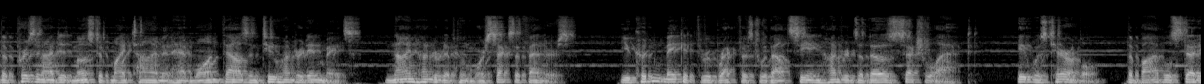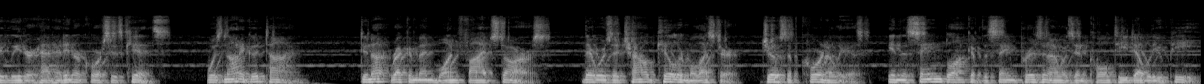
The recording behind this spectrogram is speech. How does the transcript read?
The prison I did most of my time in had 1,200 inmates, 900 of whom were sex offenders. You couldn't make it through breakfast without seeing hundreds of those sexual act. It was terrible, the Bible study leader had had intercourse his kids. Was not a good time. Do not recommend 1 5 stars. There was a child killer molester, Joseph Cornelius, in the same block of the same prison I was in called TWP,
